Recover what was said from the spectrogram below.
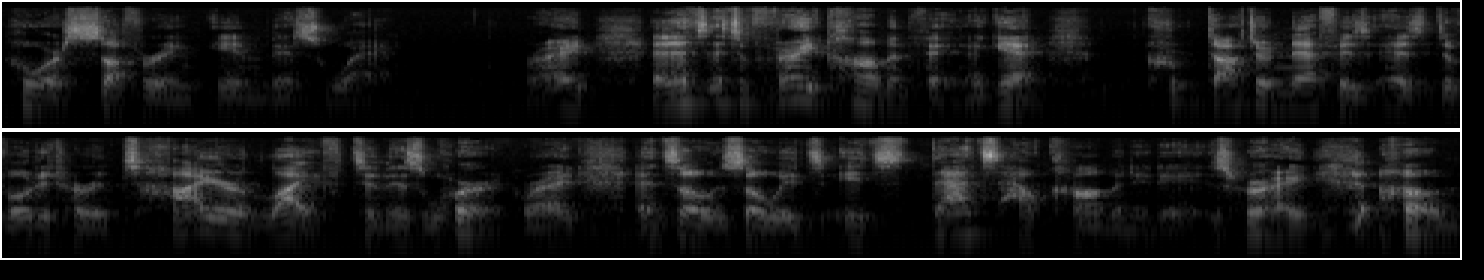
who are suffering in this way, right? And that's, that's a very common thing. Again, Dr. Neff has, has devoted her entire life to this work, right? And so so it's it's that's how common it is, right? Um,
